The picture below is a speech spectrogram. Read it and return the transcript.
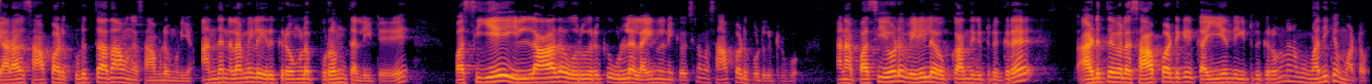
யாராவது சாப்பாடு கொடுத்தா தான் அவங்க சாப்பிட முடியும். அந்த நிலமையில் இருக்கிறவங்கள புறம் தள்ளிட்டு பசியே இல்லாத ஒருவருக்கு உள்ள லைனில் நிற்க வச்சு நம்ம சாப்பாடு போட்டுக்கிட்டு இருப்போம். ஆனால் பசியோடு வெளியில் உட்காந்துக்கிட்டு இருக்கிற அடுத்த வேளை சாப்பாட்டுக்கே கையேந்திக்கிட்டு இருக்கிறவங்கள நம்ம மதிக்க மாட்டோம்.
